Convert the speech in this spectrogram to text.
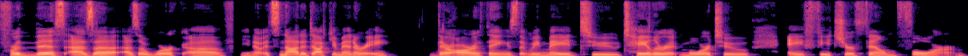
for this as a as a work of you know it's not a documentary. There right. are things that we made to tailor it more to a feature film form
